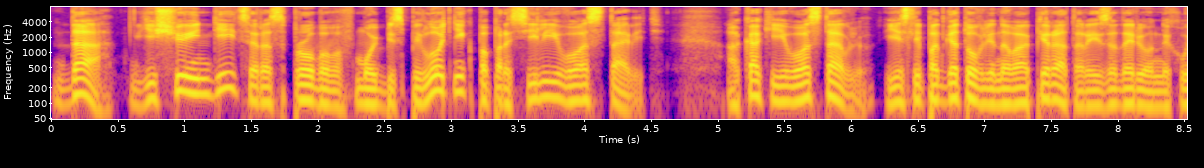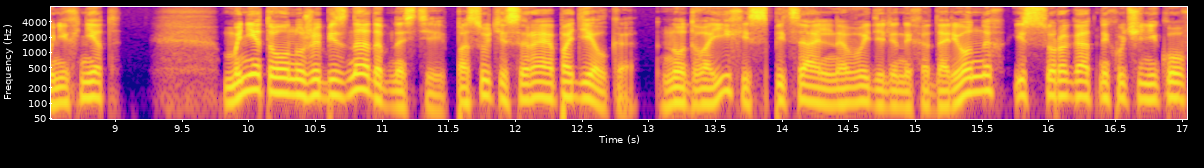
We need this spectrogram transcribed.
Да, еще индейцы, распробовав мой беспилотник, попросили его оставить. А как я его оставлю, если подготовленного оператора из одаренных у них нет? Мне-то он уже без надобности, по сути сырая поделка, но двоих из специально выделенных одаренных, из суррогатных учеников,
